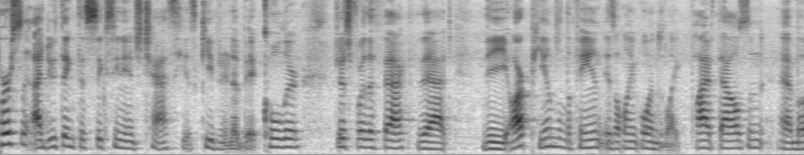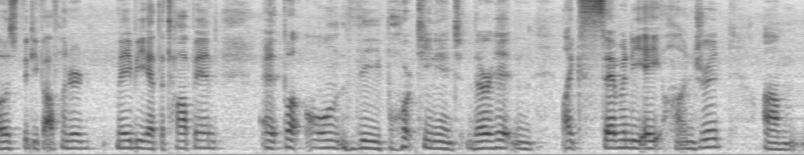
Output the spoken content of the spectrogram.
personally I do think the 16 inch chassis is keeping it a bit cooler just for the fact that the RPMs on the fan is only going to like 5,000 at most 5,500 maybe at the top end but on the 14 inch they're hitting like 7,800 um,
